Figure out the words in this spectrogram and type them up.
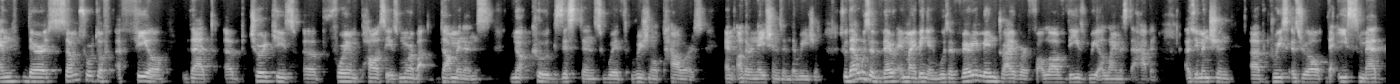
And there's some sort of a feel that uh, Turkey's uh, foreign policy is more about dominance, not coexistence with regional powers and other nations in the region. So that was a very, in my opinion, was a very main driver for a lot of these realignments that happened. As you mentioned, uh, Greece, Israel, the East Med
